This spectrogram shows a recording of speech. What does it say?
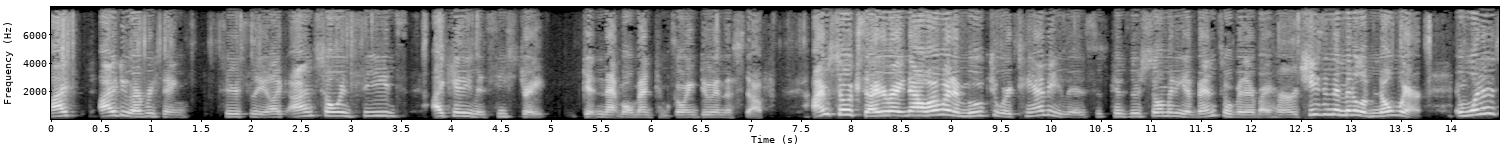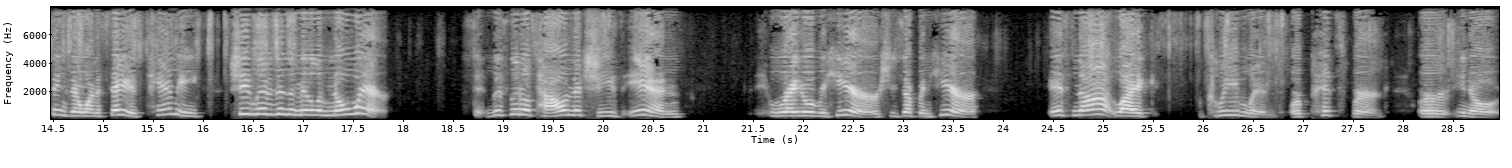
I I do everything seriously. Like I'm sowing seeds I can't even see straight getting that momentum going doing this stuff. I'm so excited right now. I want to move to where Tammy lives because there's so many events over there by her. She's in the middle of nowhere. And one of the things I want to say is Tammy, she lives in the middle of nowhere. This little town that she's in right over here, she's up in here, it's not like Cleveland or Pittsburgh or you know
